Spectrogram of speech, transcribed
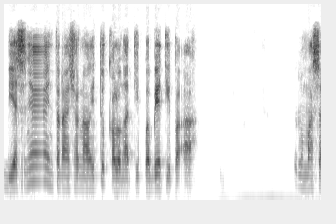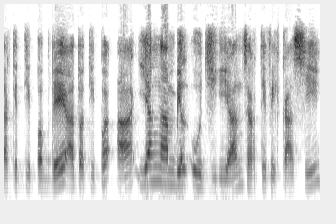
biasanya internasional itu kalau nggak tipe B tipe A. Rumah sakit tipe B atau tipe A yang ngambil ujian sertifikasi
